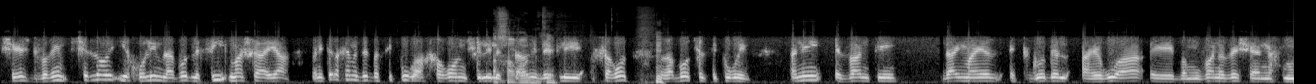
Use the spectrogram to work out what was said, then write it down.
שיש דברים שלא יכולים לעבוד לפי מה שהיה. ואני אתן לכם את זה בסיפור האחרון שלי לצערי, כן. ויש לי עשרות רבות של סיפורים. אני הבנתי די מהר את גודל האירוע אה, במובן הזה שאנחנו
